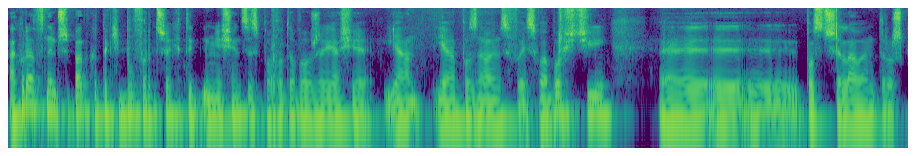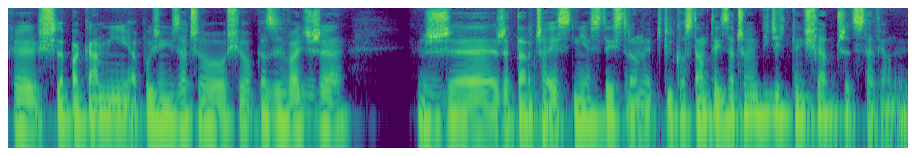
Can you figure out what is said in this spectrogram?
Akurat w tym przypadku taki bufor trzech miesięcy spowodował, że ja się, ja, ja poznałem swoje słabości, e, e, e, postrzelałem troszkę ślepakami, a później zaczęło się okazywać, że że, że tarcza jest nie z tej strony, tylko z tamtej. Zacząłem widzieć ten świat przedstawiony.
